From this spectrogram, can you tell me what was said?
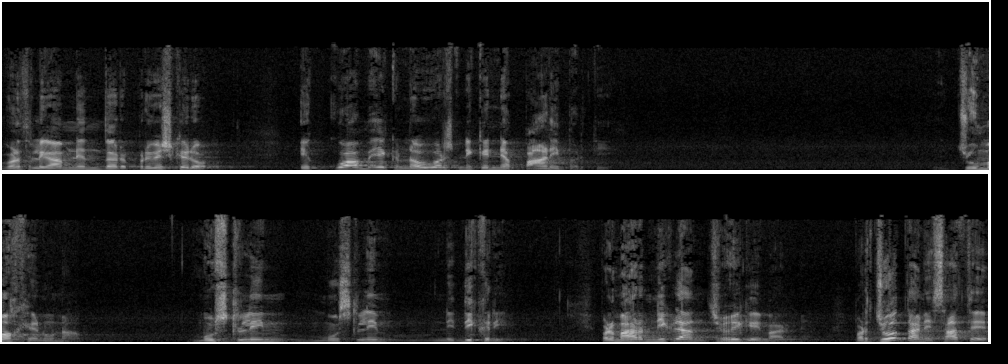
વણથલી ગામની અંદર પ્રવેશ કર્યો. એ કુવામાં એક નવ વર્ષની કન્યા પાણી ભરતી. જુમખ એનું નામ. મુસ્લિમ, મુસ્લિમની દીકરી. પણ મારે નીકળ્યા જોઈ ગઈ મારને. પણ જોતાની સાથે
